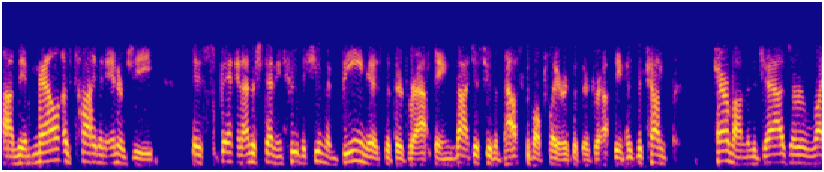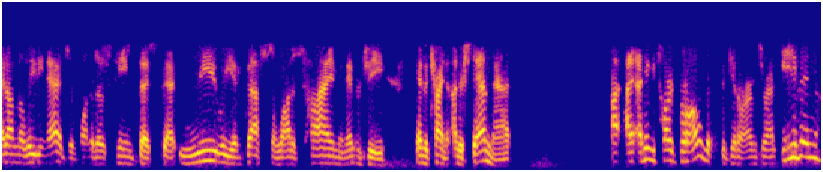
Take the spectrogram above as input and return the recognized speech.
Um, the amount of time and energy is spent in understanding who the human being is that they're drafting, not just who the basketball player is that they're drafting, has become paramount. And the Jazz are right on the leading edge of one of those teams that that really invests a lot of time and energy into trying to understand that. I, I think it's hard for all of us to get our arms around, even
